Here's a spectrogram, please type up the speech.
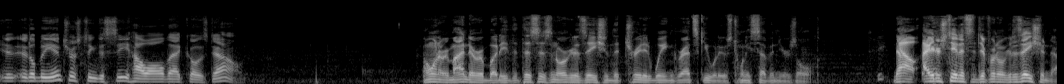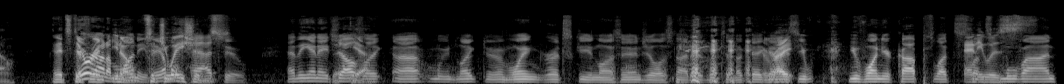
it, it'll be interesting to see how all that goes down. I want to remind everybody that this is an organization that traded Wayne Gretzky when he was 27 years old. Now, I understand it's a different organization now, and it's different, you know, money. situations. And the NHL's yeah. like, uh, we'd like to have Wayne Gretzky in Los Angeles, not Edmonton. Okay, guys, right. you you've won your cups. Let's and let's was, move on.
